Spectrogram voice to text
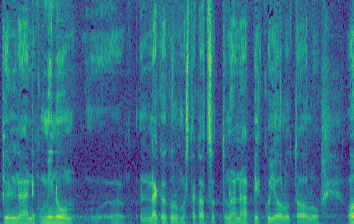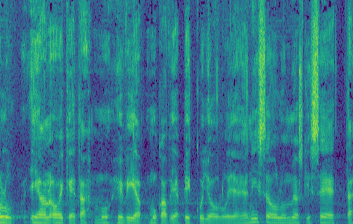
kyllä nämä niin kuin minun näkökulmasta katsottuna nämä pikkujoulut on ollut, ollut ihan oikeita, hyviä, mukavia pikkujouluja. Ja niissä on ollut myöskin se, että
